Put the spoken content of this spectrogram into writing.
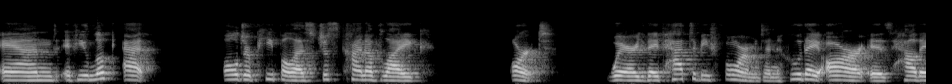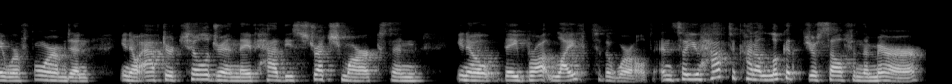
And if you look at older people as just kind of like art, where they've had to be formed and who they are is how they were formed. And, you know, after children, they've had these stretch marks and, you know, they brought life to the world. And so you have to kind of look at yourself in the mirror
